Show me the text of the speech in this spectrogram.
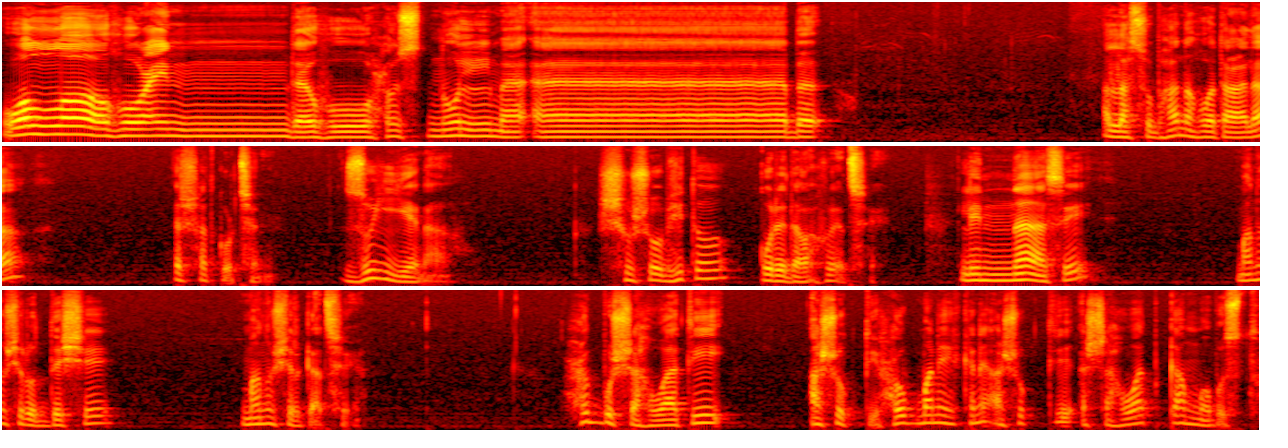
والله عنده حسن المآب. আল্লাহ সুবহানাহু ওয়া তাআলা ইরশাদ করছেন, জুইয়েনা সুশোভিত করে দেওয়া হয়েছে। লিন্নাসে মানুষের উদ্দেশ্যে, মানুষের কাছে। হব্বু শাহওয়াতি আসক্তি। হব মানে এখানে আসক্তি আর শাহওয়াত কাম্য বস্তু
